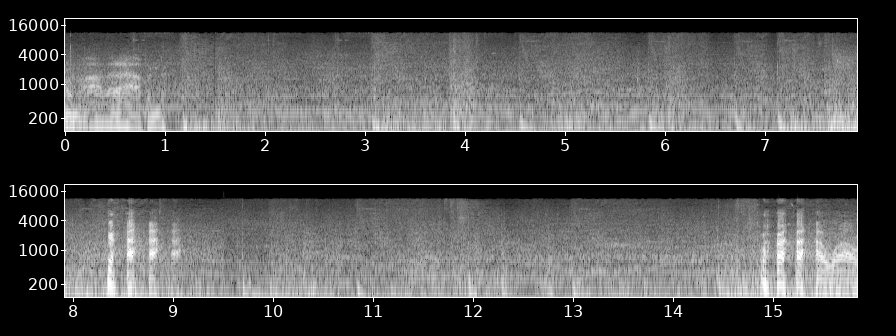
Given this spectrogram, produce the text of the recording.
I don't know how that happened. wow.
